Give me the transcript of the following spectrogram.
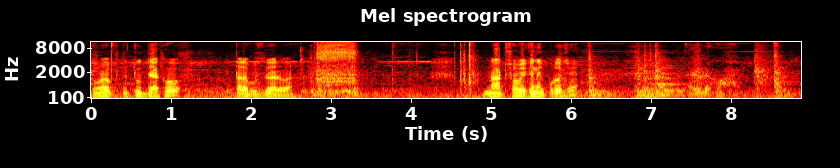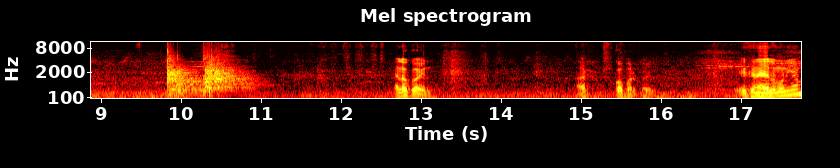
তোমরা একটু দেখো, তাহলে বুঝতে পারবা। নাট সব এখানেই পড়েছে এই দেখো। অ্যালো কয়েল আর কপার কয়েল এখানে অ্যালুমিনিয়াম,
